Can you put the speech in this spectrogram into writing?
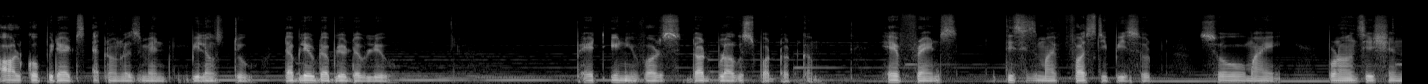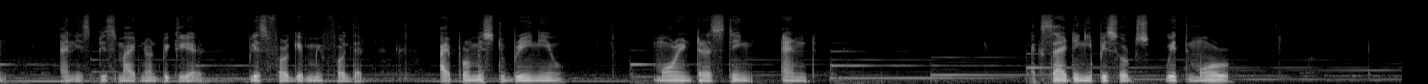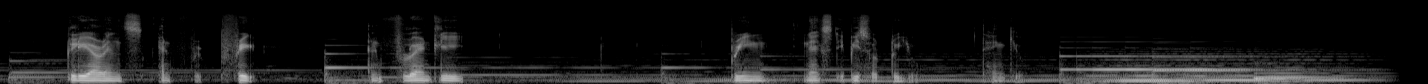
All copyrights acknowledgement belongs to www.petuniverse.blogspot.com. Hey friends, this is my first episode, so my pronunciation and speech might not be clear. Please forgive me for that. I promise to bring you more interesting and exciting episodes with more clearance and free and fluently bring next episode to you. Thank you.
